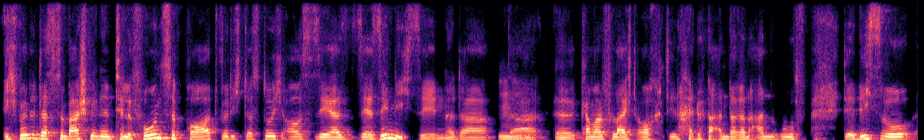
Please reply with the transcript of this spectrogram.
ich würde das zum Beispiel in einem Telefonsupport, würde ich das durchaus sehr, sehr sinnig sehen. Ne? Da, mhm. da äh, kann man vielleicht auch den einen oder anderen Anruf, der nicht so,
